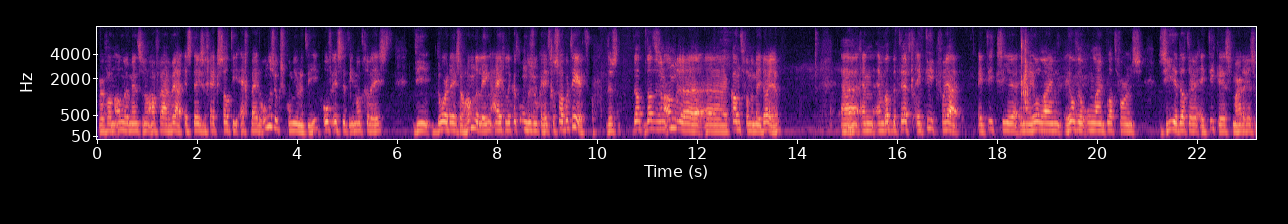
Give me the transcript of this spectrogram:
Waarvan andere mensen dan afvragen: ja, is deze gek, zat die echt bij de onderzoekscommunity? Of is het iemand geweest die door deze handeling eigenlijk het onderzoek heeft gesaboteerd? Dus dat, dat is een andere eh, kant van de medaille. Eh, en, en wat betreft ethiek, van ja, ethiek zie je in een heel, lijn, heel veel online platforms zie je dat er ethiek is, maar er is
